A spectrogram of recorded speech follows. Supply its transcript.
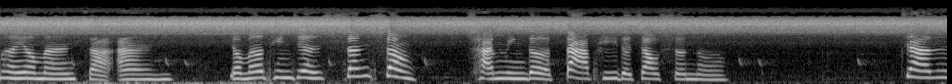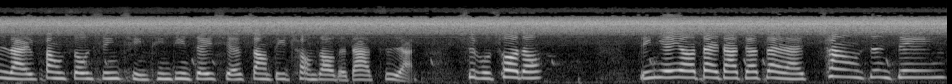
朋友们，早安！有没有听见山上蝉鸣的大批的叫声呢？假日来放松心情，听听这些上帝创造的大自然，是不错的哦。今天要带大家再来唱圣经，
